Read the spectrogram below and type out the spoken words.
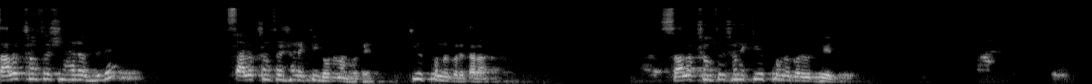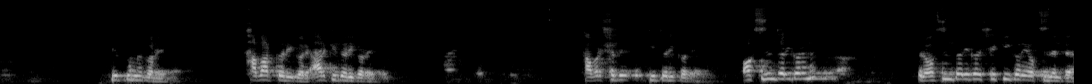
সালোক সংশ্লেষণ না উদ্ভিদে? সালোক সংশ্লেষণে কি ঘটনা ঘটে? কি উৎপন্ন করে তারা? সালোক সংশ্লেষণে কি উৎপন্ন করে উদ্ভিদ? উৎপন্ন করে? খাবার তৈরি করে। আর কি তৈরি করে? খাবারের সাথে কি তৈরি করে? অক্সিজেন তৈরি করে না? তাহলে অক্সিজেন তৈরি করে সে কি করে অক্সিজেনটা?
